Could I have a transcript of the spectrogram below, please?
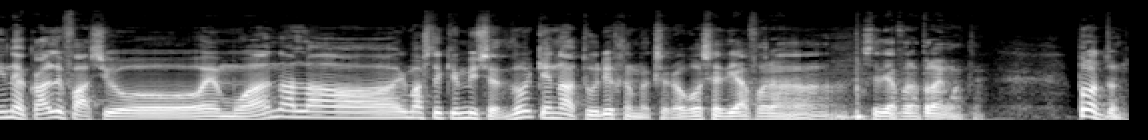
είναι καλή φάση ο M1 αλλά είμαστε κι εμείς εδώ και να του ρίχνουμε ξέρω εγώ σε διάφορα, σε διάφορα πράγματα. Πρώτον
